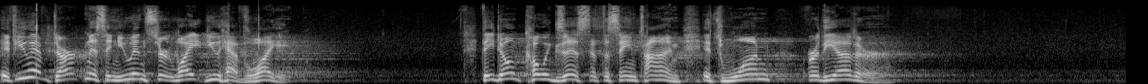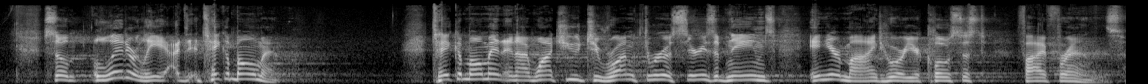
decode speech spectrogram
If you have darkness and you insert light, you have light. They don't coexist at the same time, it's one or the other. So, literally, uh, take a moment. Take a moment and I want you to run through a series of names in your mind who are your closest five friends.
